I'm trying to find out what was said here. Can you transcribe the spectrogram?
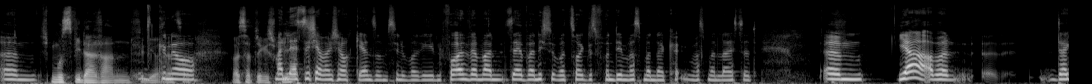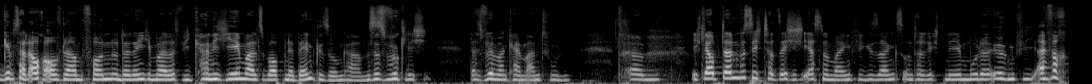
Ähm, ich muss wieder ran für die Genau. Was habt ihr gespielt? Man lässt sich ja manchmal auch gerne so ein bisschen überreden. Vor allem, wenn man selber nicht so überzeugt ist von dem, was man da was man leistet. Ähm, ja, aber äh, da gibt es halt auch Aufnahmen von und da denke ich immer, dass, wie kann ich jemals überhaupt in der Band gesungen haben? Es ist wirklich, das will man keinem antun. ähm, ich glaube, dann müsste ich tatsächlich erst nochmal irgendwie Gesangsunterricht nehmen oder irgendwie einfach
